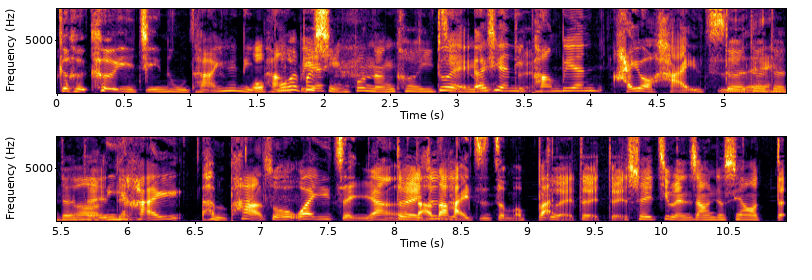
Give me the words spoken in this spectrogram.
刻刻意激怒他，因为你旁边不会不行，不能刻意激怒。对，而且你旁边还有孩子，对对对对对，你还很怕说万一怎样，打到孩子怎么办？对对对，所以基本上就是要等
